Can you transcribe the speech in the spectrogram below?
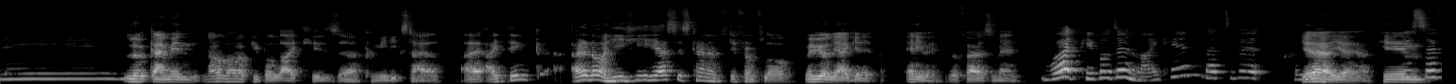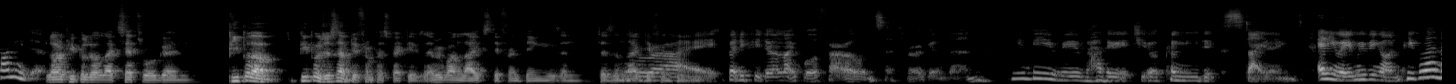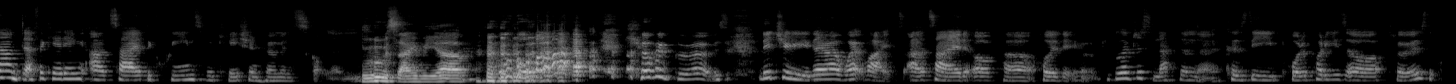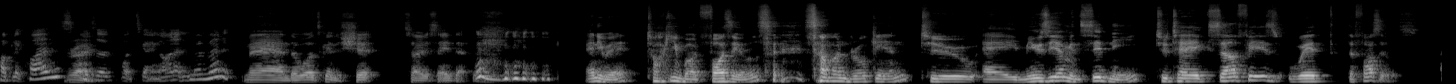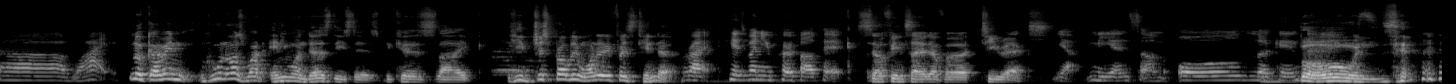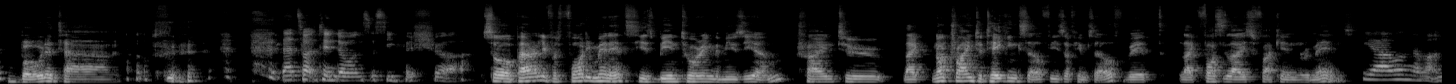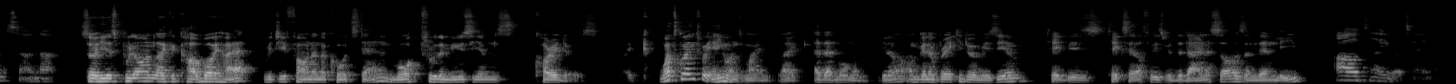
amazing. Look, I mean, not a lot of people like his uh, comedic style. I, I think I don't know. He he has this kind of different flow. Maybe only I get it. Anyway, Will Ferrell's a man. What? People don't like him? That's a bit crazy. Yeah, yeah, yeah. Him. He's so funny though. a lot of people don't like Seth Rogen. People are people just have different perspectives. Everyone likes different things and doesn't like different right. things. But if you don't like Will Ferrell and Seth Rogen, then maybe reevaluate your comedic stylings. Anyway, moving on. People are now defecating outside the Queen's vacation home in Scotland. Ooh, sign me up. What? You're gross. Literally, there are wet wipes outside of her holiday home. People have just left them there because the porta potties are closed, the public ones, because Right. of what's going on at the moment. Man, the world's going to shit. Sorry to say that. Anyway, talking about fossils, someone broke in to a museum in Sydney to take selfies with the fossils. uh, why? Look, I mean, who knows what anyone does these days because, like, he just probably wanted it for his Tinder. Right, here's my new profile pic. Selfie inside of a T Rex. Yeah, me and some old looking Bones. Boner town. That's what Tinder wants to see for sure. So apparently for 40 minutes he's been touring the museum trying to like not trying to taking selfies of himself with like fossilized fucking remains. Yeah, I will never understand that. So he has put on like a cowboy hat which he found on a coat stand and walked through the museum's corridors. Like what's going through anyone's mind like at that moment, you know? I'm going to break into a museum, take these take selfies with the dinosaurs and then leave. I'll tell you what's going on.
